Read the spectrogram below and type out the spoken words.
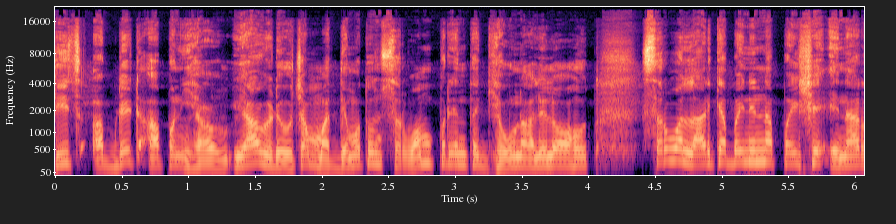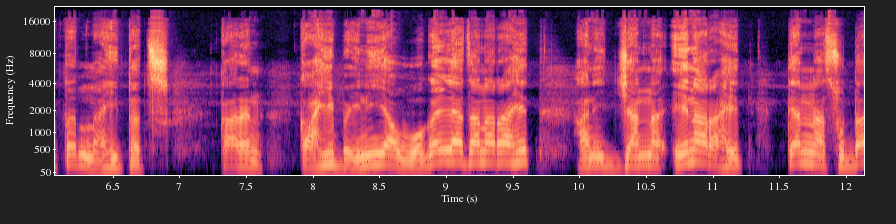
तीच अपडेट आपण ह्या या व्हिडिओच्या माध्यमातून सर्वांपर्यंत घेऊन आलेलो आहोत. सर्व लाडक्या बहिणींना पैसे येणार तर नाहीतच. कारण काही बहिणी या वगळल्या जाणार आहेत आणि ज्यांना येणार आहेत त्यांना सुद्धा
